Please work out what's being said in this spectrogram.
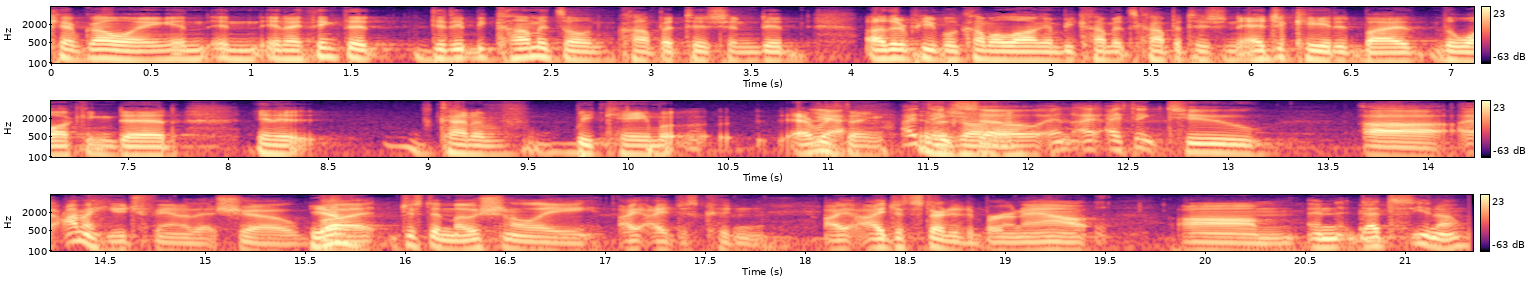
kept going. And, and and I think that did it become its own competition? Did other people come along and become its competition, educated by The Walking Dead, and it kind of became uh, everything? Yeah, I in the think genre? so, and I, I think too. Uh, I'm a huge fan of that show, Yeah. but just emotionally, I, I just couldn't. I, I just started to burn out, um, and that's you know.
